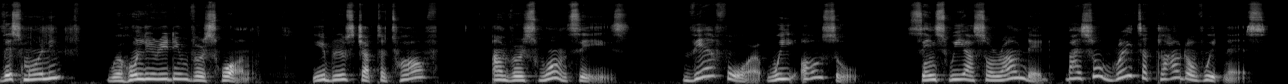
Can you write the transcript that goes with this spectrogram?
This morning, we're only reading verse 1. Hebrews chapter 12 and verse 1 says, Therefore, we also, since we are surrounded by so great a cloud of witness,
